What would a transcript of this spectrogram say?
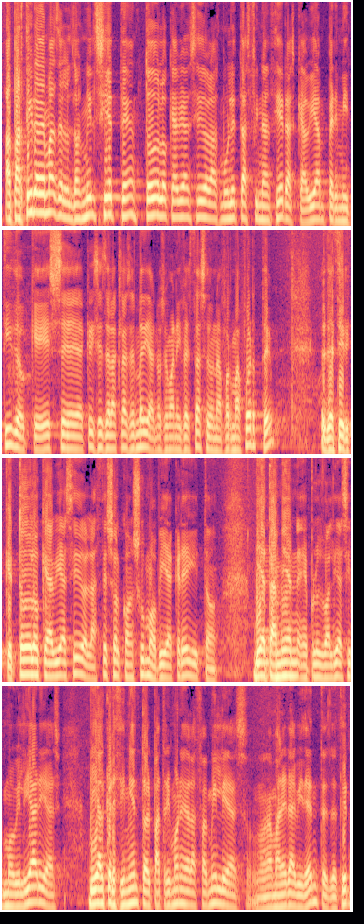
A partir además del 2007, todo lo que habían sido las muletas financieras que habían permitido que esa crisis de las clases medias no se manifestase de una forma fuerte, es decir, que todo lo que había sido el acceso al consumo vía crédito, vía también eh, plusvalías inmobiliarias, vía el crecimiento del patrimonio de las familias de una manera evidente, es decir,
